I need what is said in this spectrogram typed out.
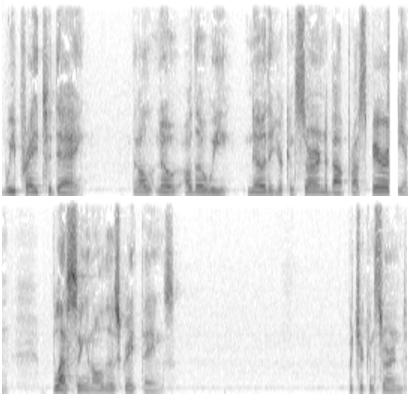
We pray today that although we know that you're concerned about prosperity and blessing and all those great things, but you're concerned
